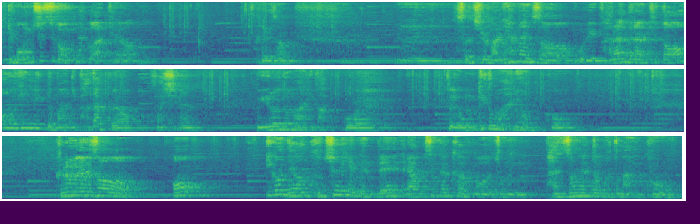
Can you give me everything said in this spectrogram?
이게 멈출 수가 없는 것 같아요. 그래서 음, 서치를 많이 하면서 우리 바나들한테 너무 힐링도 많이 받았고요. 사실은 위로도 많이 받고 또 용기도 많이 얻고 그러면서 어 이건 내가 고쳐야겠는데 라고 생각하고 좀 반성했던 것도 많고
